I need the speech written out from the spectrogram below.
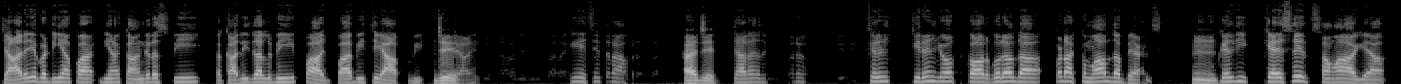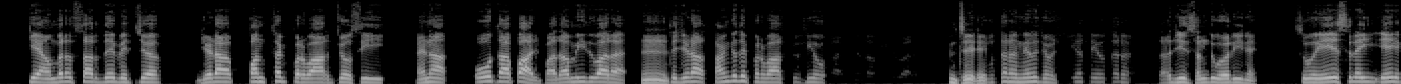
ਚਾਰੇ ਵੱਡੀਆਂ ਪਾਰਟੀਆਂ ਕਾਂਗਰਸ ਵੀ ਅਕਾਲੀ ਦਲ ਵੀ ਭਾਜਪਾ ਵੀ ਤੇ ਆਪ ਵੀ। ਜੀ। ਪਟਿਆਲੇ ਤੋਂ ਚਾਰਾਂ ਦੇ ਉਮੀਦਵਾਰ ਹੈਗੇ ਇਸੇ ਤਰ੍ਹਾਂ ਅੰਮ੍ਰਿਤਸਰ। ਹਾਂਜੀ ਚਾਰਾਂ ਦੇ ਬੀਬੀ ਕਿਰਨ ਕਿਰਨਜੋਤ ਕੌਰ ਹੋਰਾਂ ਦਾ ਬੜਾ ਕਮਾਲ ਦਾ ਬਿਆਨ ਸੀ। ਉਹ ਕਹਿੰਦੀ ਕੈਸੇ ਸਮਾਂ ਆ ਗਿਆ ਕਿ ਅੰਮ੍ਰਿਤਸਰ ਦੇ ਵਿੱਚ ਜਿਹੜਾ ਪੰਥਕ ਪਰਿਵਾਰ ਚੋਂ ਸੀ ਹੈਨਾ ਉਹ ਤਾਂ ਭਾਜਪਾ ਦਾ ਉਮੀਦਵਾਰ ਹੈ ਤੇ ਜਿਹੜਾ ਸੰਘ ਦੇ ਪਰਿਵਾਰ ਚੋਂ ਸੀ ਉਹ ਅਕਾਲੀਆਂ ਦਾ ਉਮੀਦਵਾਰ ਹੈ। ਜੀ। ਉਧਰ ਅਨਿਲ ਜੋਸ਼ੀ ਹੈ ਤੇ ਉਧਰ ਤਰਜੀਤ ਸੰਧੂ ਹੋਰੀ ਨੇ। ਸੋ ਇਸ ਲਈ ਇਹ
